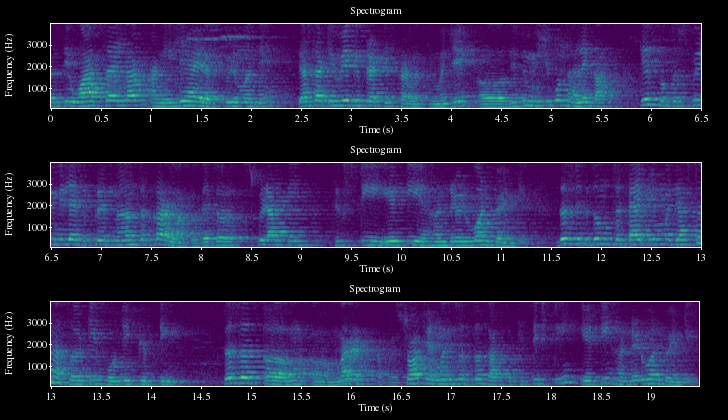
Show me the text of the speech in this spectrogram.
तर ते वाचायला आणि लिहायला स्पीडमध्ये त्यासाठी वेगळी प्रॅक्टिस करायला लागते. म्हणजे जे तुम्ही शिकून झाले का तेच फक्त स्पीड लिहायचा प्रयत्न नंतर करायला लागतो. त्याच्यावर स्पीड असते sixty eighty hundred one twenty जसं की तुमचं टायपिंगमध्ये असतं ना थर्टी फोर्टी फिफ्टी तसंच मराठी आपलं शॉर्ट हँडमध्ये सुद्धा तसं असतं की sixty eighty hundred one twenty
